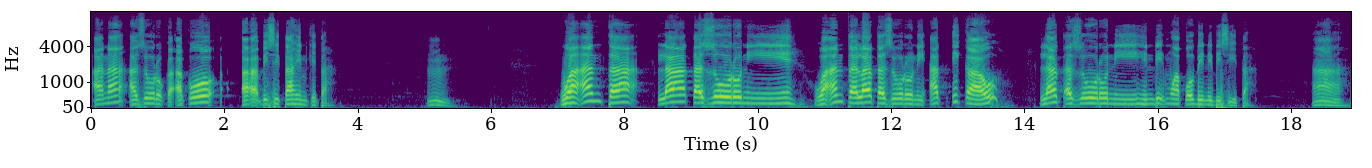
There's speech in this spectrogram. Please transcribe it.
Ana azuruka. Ako, uh, bisitahin kita. Hmm. Wa anta la tazuruni. Wa anta la tazuruni. At ikaw, la tazuruni, hindi mo ako binibisita. Ah.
